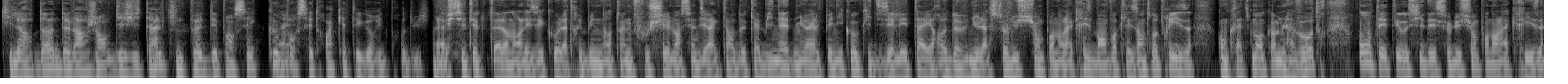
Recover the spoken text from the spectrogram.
qui leur donne de l'argent digital qui ne peut être dépensé que ouais. pour ces trois catégories de produits? Voilà, Je citais tout à l'heure dans les échos la tribune d'Antoine Fouché, l'ancien directeur de cabinet de Muriel Pénicaud qui disait l'État est redevenu la solution pendant la crise. Ben on voit que les entreprises, concrètement comme la vôtre, ont été aussi des solutions pendant la crise.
